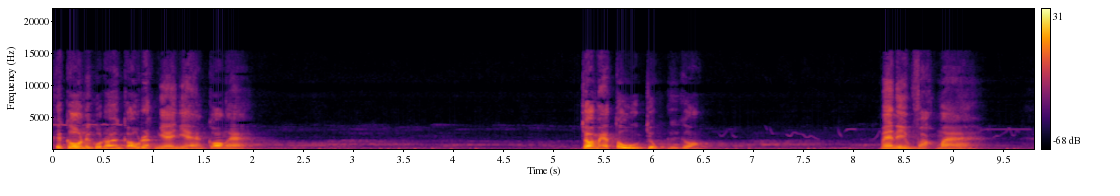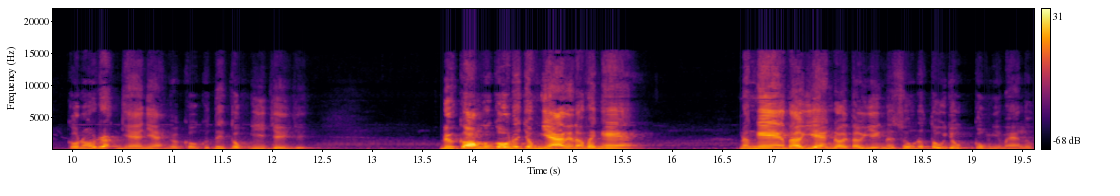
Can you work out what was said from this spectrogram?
Cái cô này cô nói một câu rất nhẹ nhàng, con à cho mẹ tu một chút đi con. Mẹ niệm phật mà. Cô nói rất nhẹ nhàng, rồi cô cứ tiếp tục duy trì gì đứa con của cô nó trong nhà thì nó phải nghe nó nghe thời gian rồi tự nhiên nó xuống nó tu chục cùng với mẹ luôn.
